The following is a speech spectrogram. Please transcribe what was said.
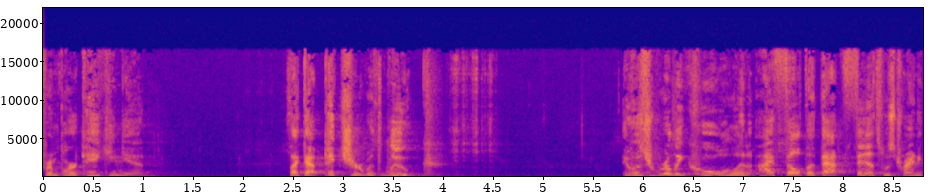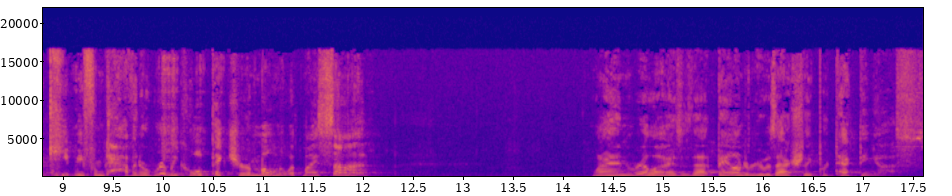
from partaking in. It's like that picture with Luke. It was really cool, and I felt that that fence was trying to keep me from having a really cool picture, a moment with my son. What I didn't realize is that boundary was actually protecting us.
